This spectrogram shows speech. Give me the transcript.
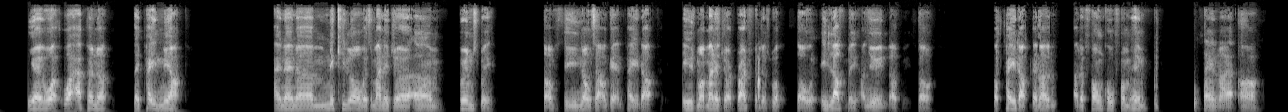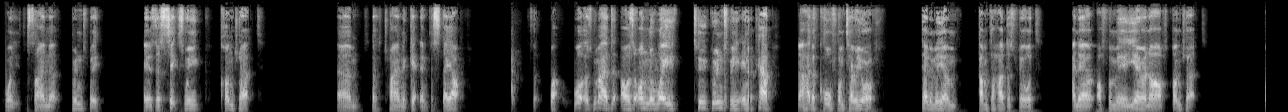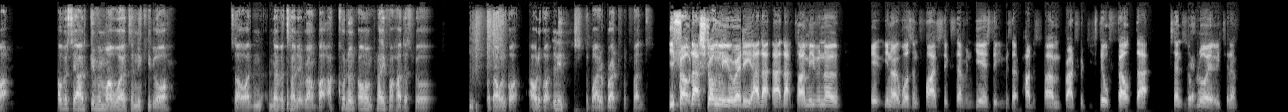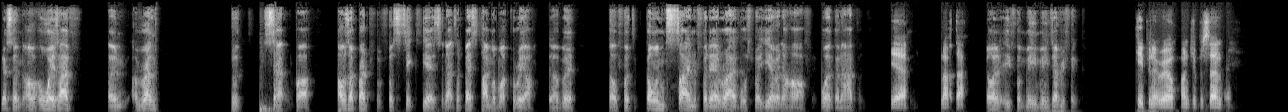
Yeah, what what happened? Uh, they paid me up, and then um, Nicky Law was manager at um, Grimsby. So obviously he knows that I'm getting paid up. He was my manager at Bradford as well, so he loved me. I knew he loved me, so got paid up. Then I had a phone call from him saying like, "Oh, I want you to sign at Grimsby." It was a six-week contract, um, trying to get them to stay up. What was mad, I was on the way to Grimsby in a cab, and I had a call from Terry Orff telling me, um, come to Huddersfield, and they'll offer me a year and a half contract. But obviously, I'd given my word to Nicky Law, so I'd n- never turn it around. But I couldn't go and play for Huddersfield. But I would have got, I would have got lynched by the Bradford fans. You felt that strongly already at that at that time, even though it you know it wasn't five, six, seven years that you was at Hudders- um, Bradford. You still felt that sense of loyalty to them. Listen, I always have. And I ran to set, but I was at Bradford for six years, and that's the best time of my career. You know what I mean? So for to go and sign for their rivals for a year and a half, it weren't going to happen. Yeah, love that. Loyalty for me means everything. Keeping it real, hundred percent.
